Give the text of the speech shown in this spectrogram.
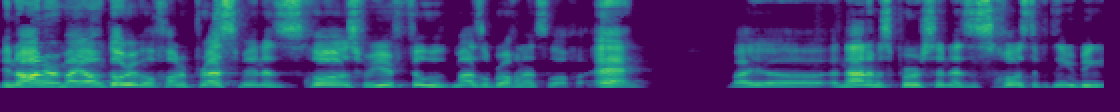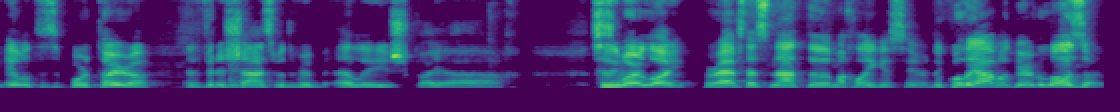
In honor of my uncle Rebbe Elchanan Pressman as schos for a year filled with mazel bracha and. And by an anonymous person as a schos to continue being able to support Torah and finish shots with Reb Eli Shkoyach. Says Gemara Loi, perhaps that's not the machlekes here. The Kulei Amal Rebbe Lazar.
